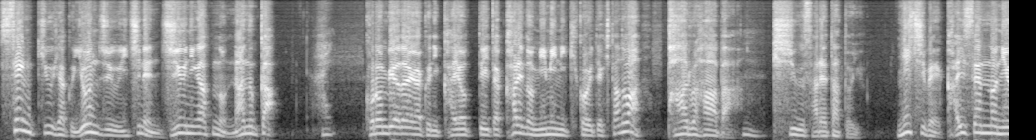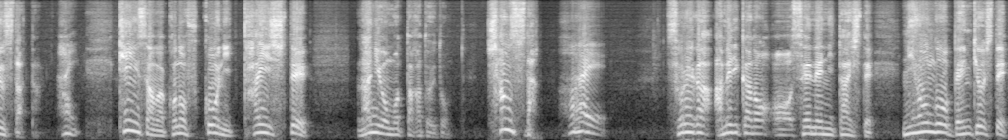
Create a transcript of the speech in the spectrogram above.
1941年12月の7日。はい。コロンビア大学に通っていた彼の耳に聞こえてきたのは、パールハーバー、うん、奇襲されたという、日米開戦のニュースだった。はい。キーンさんはこの不幸に対して、何を思ったかというと、チャンスだ。はい。それがアメリカの青年に対して日本語を勉強して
